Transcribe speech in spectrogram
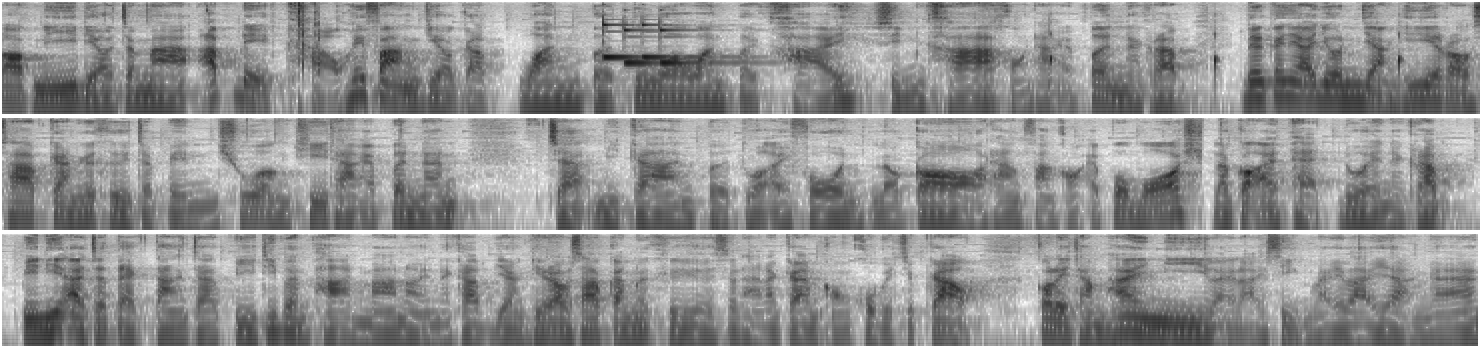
รอบนี้เดี๋ยวจะมาอัปเดตข่าวให้ฟังเกี่ยวกับวันเปิดตัววันเปิดขายสินค้าของทาง Apple นะครับ เดือนกันยายนอย่างที่เราทราบกันก็คือจะเป็นช่วงที่ทาง Apple นั้น จะมีการเปิดตัว iPhone แล้วก็ทางฝั่งของ Apple Watch แล้วก็ iPad ด้วยนะครับ ปีนี้อาจจะแตกต่างจากปีที่ผ่านๆมาหน่อยนะครับ อย่างที่เราทราบกันก็คือสถานการณ์ของโควิด -19 ก็เลยทำให้มีหลาย ๆ สิ่งหลาย ๆ อย่างนั้น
